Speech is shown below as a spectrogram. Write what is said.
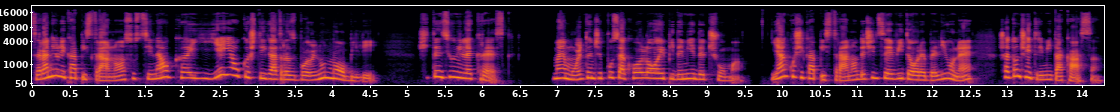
Țăranii lui Capistrano susțineau că ei au câștigat războiul, nu nobilii, și tensiunile cresc. Mai mult, începuse acolo o epidemie de ciumă. Iancu și Capistrano decid să evite o rebeliune și atunci îi trimit acasă.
